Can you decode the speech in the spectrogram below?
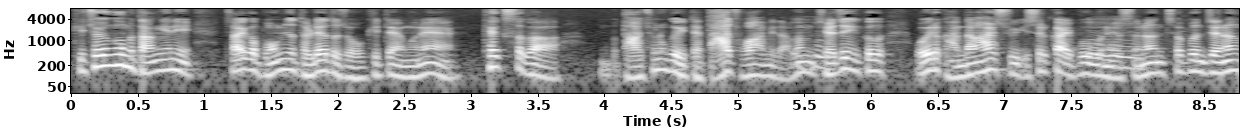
기초연금은 당연히 자기가 보험료 덜 내도 좋기 때문에 텍스가 다 주는 거기 때문에 다 좋아합니다. 그럼 재정이 그 오히려 감당할 수 있을까의 부분에서는 음. 첫 번째는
